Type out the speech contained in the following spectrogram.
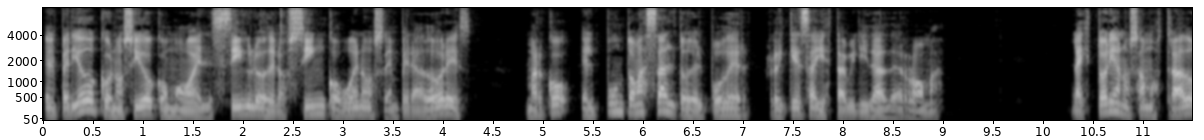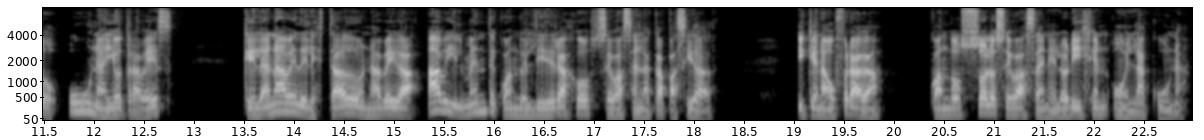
El periodo conocido como el siglo de los cinco buenos emperadores marcó el punto más alto del poder, riqueza y estabilidad de Roma. La historia nos ha mostrado una y otra vez que la nave del Estado navega hábilmente cuando el liderazgo se basa en la capacidad, y que naufraga cuando solo se basa en el origen o en la cuna.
